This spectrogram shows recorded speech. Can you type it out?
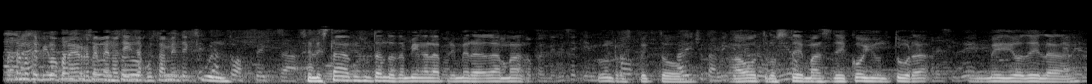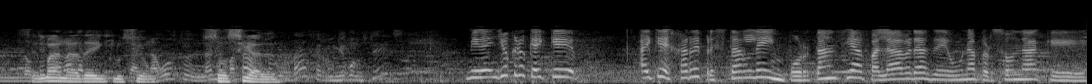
Estamos en vivo para RPP Noticias justamente. ¿Qué Bueno, tanto afecta Se le está consultando también a la primera dama con respecto a otros temas de coyuntura en medio de la semana de inclusión social. Miren, yo creo que hay que hay que dejar de prestarle importancia a palabras de una persona que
